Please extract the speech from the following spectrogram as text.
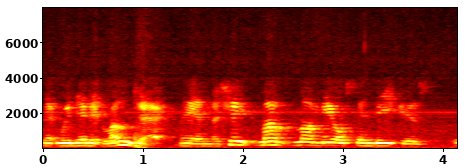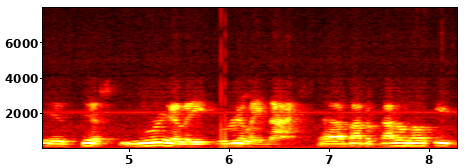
that we did at Lone Jack, and she my my mule Cindy is is just really really nice. Uh, by the, I don't know if you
